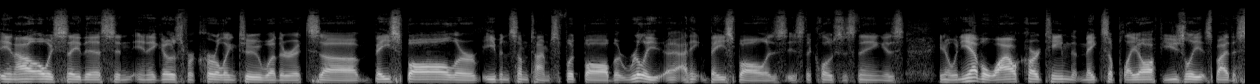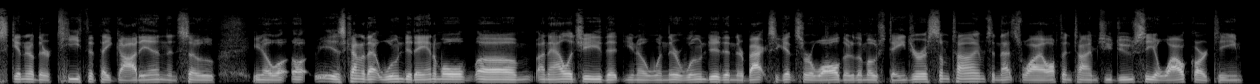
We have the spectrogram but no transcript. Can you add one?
and I always say this, and, and it goes for curling too, whether it's uh, baseball or even sometimes football. But really, I think baseball is is the closest thing. Is you know when you have a wild card team that makes a playoff, usually it's by the skin of their teeth that they got in, and so you know, uh, uh, is kind of that wounded animal um, analogy that, you know, when they're wounded and their back's against their wall, they're the most dangerous sometimes. And that's why oftentimes you do see a wild card team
